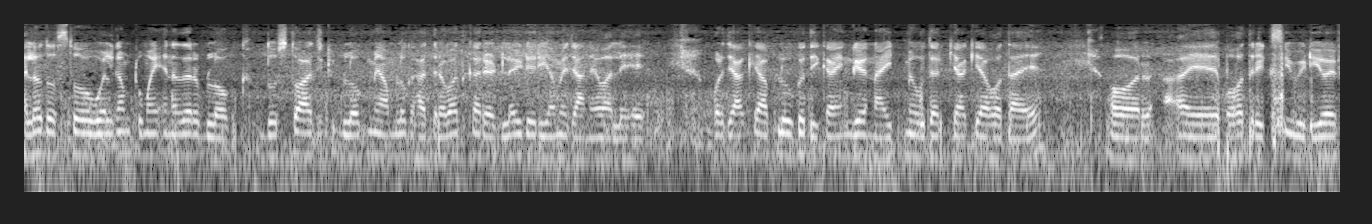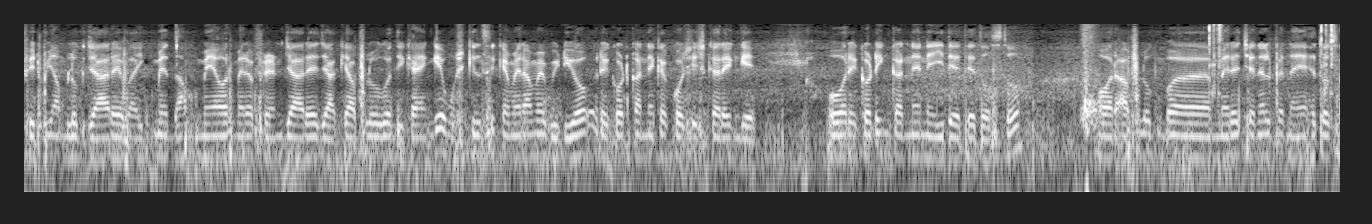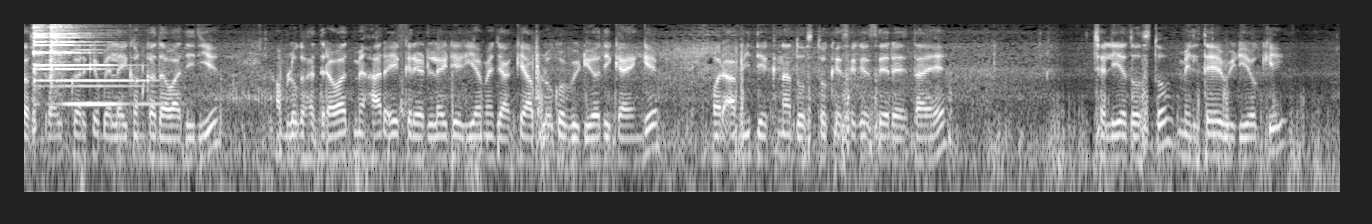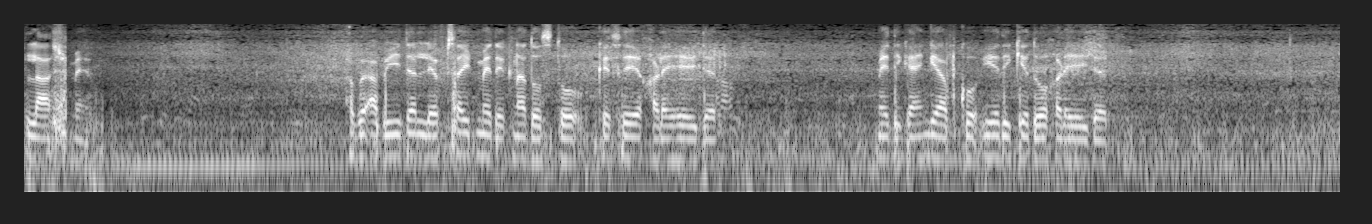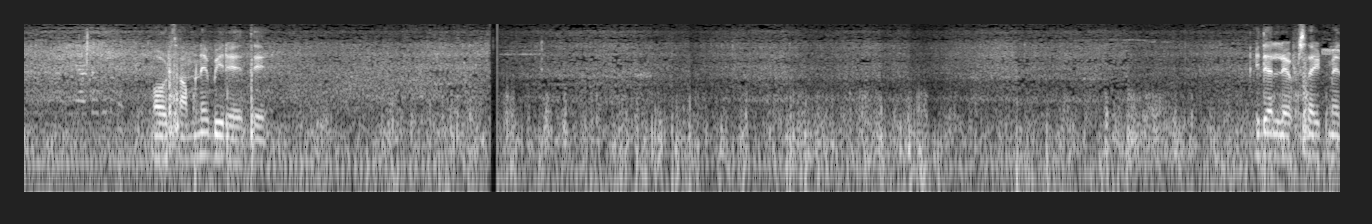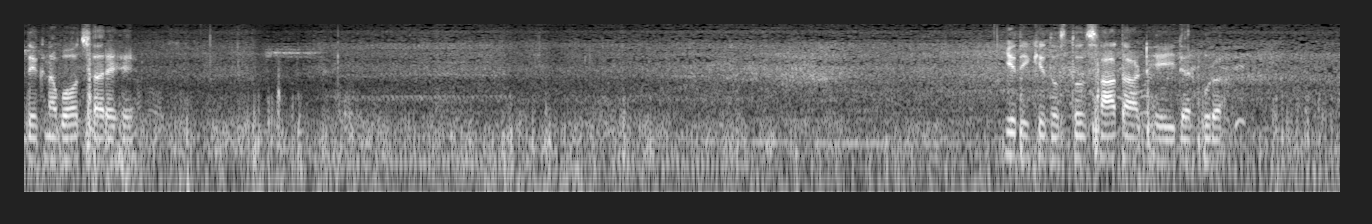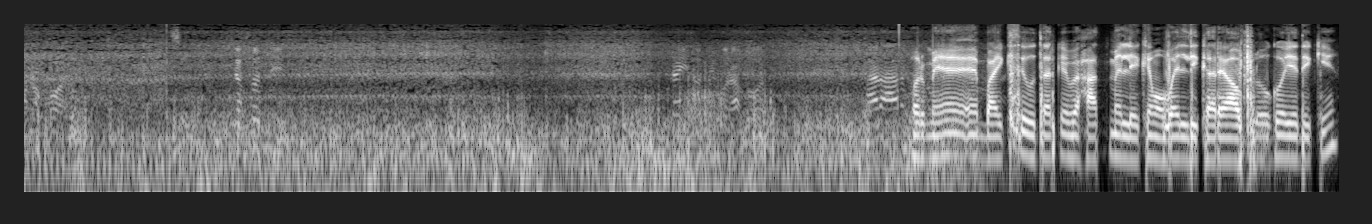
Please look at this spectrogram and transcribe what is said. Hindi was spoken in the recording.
हेलो दोस्तों welcome to my another blog दोस्तों, आज की ब्लॉग में हम लोग हैदराबाद का रेड लाइट एरिया में जाने वाले हैं और जाके आप लोगों को दिखाएँगे नाइट में उधर क्या क्या होता है। और ये बहुत रिक्सी वीडियो है, फिर भी हम लोग जा रहे हैं बाइक में हम मैं और मेरा फ्रेंड जा रहे हैं, जाके आप लोगों को दिखाएँगे। मुश्किल से कैमरा में वीडियो रिकॉर्ड करने का कोशिश करेंगे। और रिकॉर्डिंग करने नहीं देते दोस्तों। और आप लोग मेरे चैनल पर नए हैं तो सब्सक्राइब करके बेल का दबा दीजिए। हम लोग हैदराबाद में हर एक रेड लाइट एरिया में जाके आप लोगों को वीडियो दिखाएँगे और अभी देखना दोस्तों कैसे कैसे रहता है। चलिए दोस्तों, मिलते हैं वीडियो की लास्ट में। अब अभी इधर लेफ़्ट साइड में देखना दोस्तों, कैसे खड़े हैं इधर। मैं दिखाएँगे आपको, ये देखिए दो खड़े हैं इधर। और सामने भी रहते। इधर लेफ़्ट साइड में देखना बहुत सारे है। ये देखिए दोस्तों, सात आठ है इधर पूरा। और मैं बाइक से उतर के हाथ में लेके मोबाइल दिखा रहा आप लोगों को ये देखिए।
